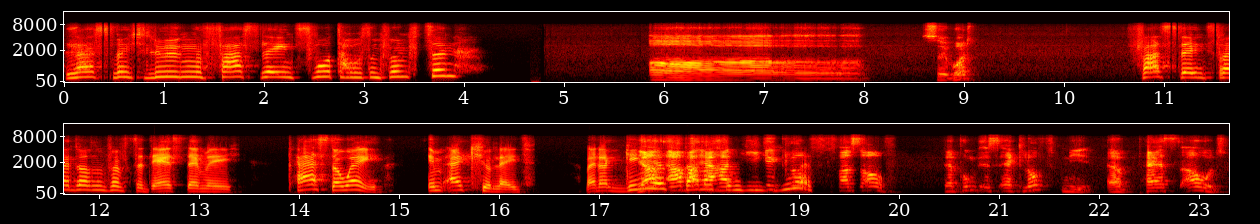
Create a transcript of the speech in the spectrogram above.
lass mich lügen, Fastlane 2015. Uh, say what? Fastlane 2015, der ist nämlich passed away, immaculate. Weil da ging Ja, es aber er hat um nie geklopft. US. Pass auf. Der Punkt ist, er klopft nie. Er passed out.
